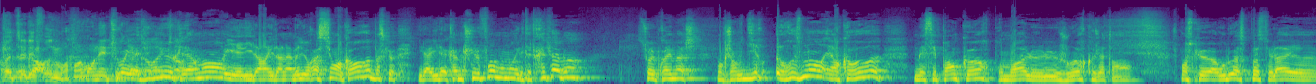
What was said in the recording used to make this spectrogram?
pas de téléphone, moi. On, on est tu tous vois, il y a du mieux, clairement. Il, il a, il a l'amélioration encore parce que il a, il a quand même tué le fond à un moment. Il était très faible hein, sur les premiers matchs. Donc j'ai envie de dire heureusement et encore heureux. Mais c'est pas encore pour moi le, le joueur que j'attends. Je pense que Aoulou à ce poste-là. euh,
